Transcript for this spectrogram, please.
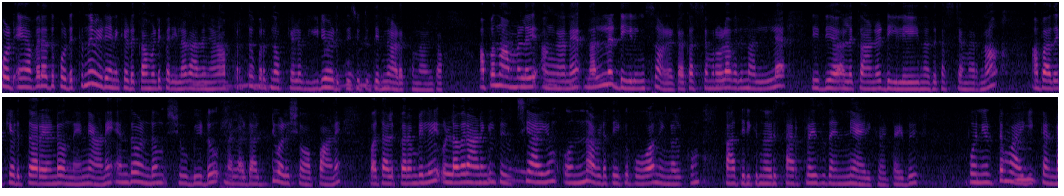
കൊടു അവരത് കൊടുക്കുന്ന വീഡിയോ എനിക്ക് എടുക്കാൻ വേണ്ടി പറ്റില്ല കാരണം ഞാൻ അപ്പുറത്തും ഇപ്പുറത്തും ഒക്കെയുള്ള വീഡിയോ എടുത്ത് ചുറ്റിത്തിരിഞ്ഞ് നടക്കുന്നതാണ് കേട്ടോ അപ്പോൾ നമ്മൾ അങ്ങനെ നല്ല ഡീലിങ്സുമാണ് കേട്ടോ കസ്റ്റമറോട് അവർ നല്ല രീതിയിലേക്കാണ് ഡീൽ ചെയ്യുന്നത് കസ്റ്റമറിനോ. അപ്പോൾ അതൊക്കെ എടുത്തറിയേണ്ട ഒന്ന് തന്നെയാണ്. എന്തുകൊണ്ടും ഷുബിഡു നല്ല അടിപൊളി ഷോപ്പാണ്. അപ്പോൾ തളിപ്പറമ്പിൽ ഉള്ളവരാണെങ്കിൽ തീർച്ചയായും ഒന്ന് അവിടത്തേക്ക് പോവാം നിങ്ങൾക്കും കാത്തിരിക്കുന്ന ഒരു സർപ്രൈസ് തന്നെയായിരിക്കും കേട്ടോ ഇത്. പൊന്നിട്ടും വൈകിക്കണ്ട.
